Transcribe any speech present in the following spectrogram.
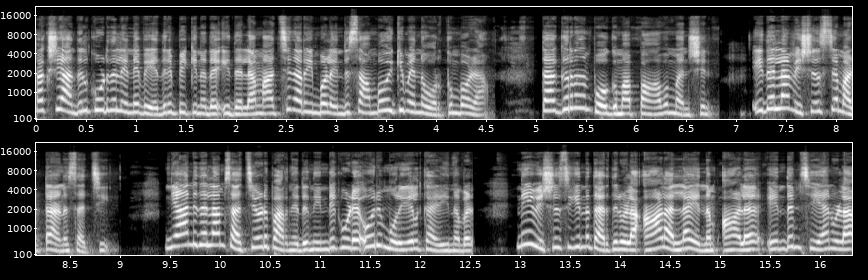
പക്ഷെ അതിൽ കൂടുതൽ എന്നെ വേദനിപ്പിക്കുന്നത് ഇതെല്ലാം അച്ഛൻ അറിയുമ്പോൾ എന്ത് സംഭവിക്കുമെന്ന് ഓർക്കുമ്പോഴാ. തകർന്നു പോകും ആ പാവം മനുഷ്യൻ. ഇതെല്ലാം വിശ്വസിച്ച മട്ടാണ് സച്ചി. ഞാനിതെല്ലാം സച്ചിയോട് പറഞ്ഞത് നിന്റെ കൂടെ ഒരു മുറിയിൽ കഴിയുന്നവൾ. നീ വിശ്വസിക്കുന്ന തരത്തിലുള്ള ആളല്ല എന്നും ആൾ എന്തും ചെയ്യാനുള്ള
